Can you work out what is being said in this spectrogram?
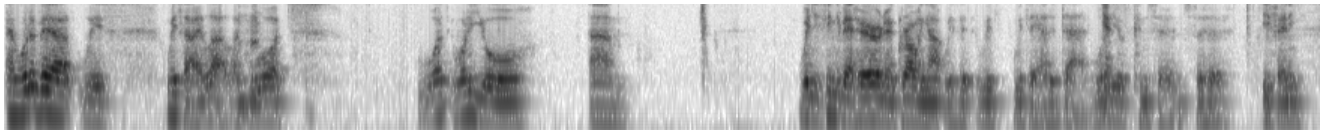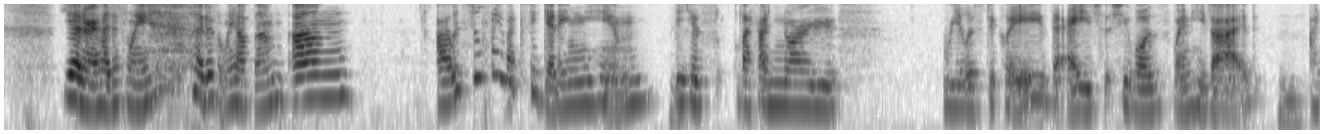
And what about with with Ayla? Like Mhm. what what what are your um when you think about her and her growing up with it, with without a dad, what are your concerns for her, if any? Yeah, no, I definitely, I definitely have them. Um, I would still say like forgetting him because like I know realistically the age that she was when he died. Mm. I,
